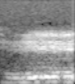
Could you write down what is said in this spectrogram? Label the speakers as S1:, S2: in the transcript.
S1: Here.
